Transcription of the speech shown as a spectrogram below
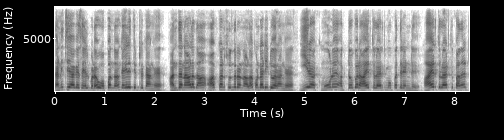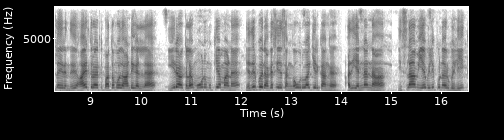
தனிச்சையாக செயல்பட ஒப்பந்தம் கையெழுத்திட்டிருக்காங்க. அந்த நாளை தான் ஆப்கான் சுதந்திர நாளாக கொண்டாடிட்டு வராங்க. ஈராக் மூணு அக்டோபர் ஆயிரத்தி தொள்ளாயிரத்தி முப்பத்தி ரெண்டு ஆயிரத்தி தொள்ளாயிரத்தி பதினெட்டில் இருந்து ஆயிரத்தி தொள்ளாயிரத்தி பத்தொம்போது ஆண்டுகளில் ஈராக்கில் மூணு முக்கியமான எதிர்ப்பு ரகசிய சங்கம் உருவாக்கியிருக்காங்க. அது என்னன்னா இஸ்லாமிய விழிப்புணர்வு லீக்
